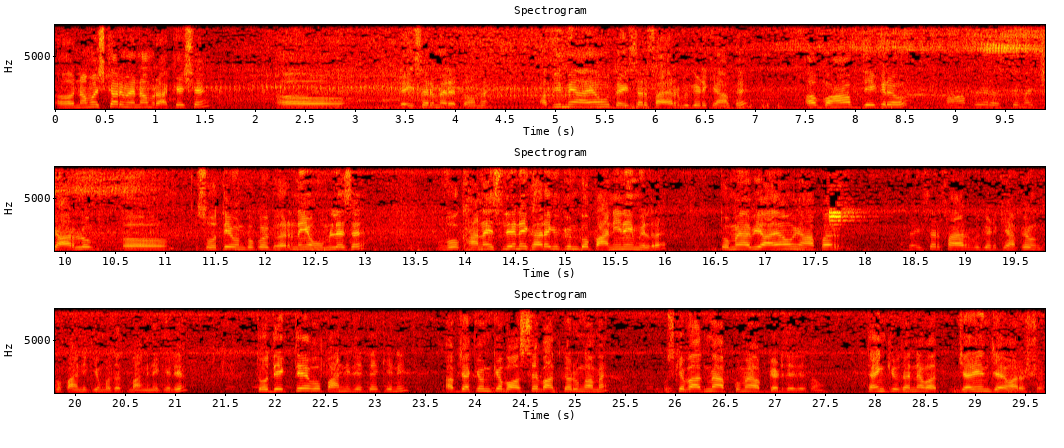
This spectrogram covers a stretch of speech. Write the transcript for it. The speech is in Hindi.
नमस्कार, मेरा नाम राकेश है। दहीसर में रहता हूँ मैं। अभी मैं आया हूँ दहीसर फायर ब्रिगेड के यहाँ पे। अब वहाँ आप देख रहे हो, वहाँ पे रास्ते में चार लोग सोते हैं। उनको कोई घर नहीं है होमलेस है। वो खाना इसलिए नहीं खा रहे क्योंकि उनको पानी नहीं मिल रहा है। तो मैं अभी आया हूँ यहाँ पर दहीसर फायर ब्रिगेड के यहाँ पे उनको पानी की मदद मांगने के लिए। तो देखते हैं वो पानी देते कि नहीं। अब जाके उनके बॉस से बात करूँगा मैं। उसके बाद मैं आपको मैं अपडेट दे देता हूँ। थैंक यू धन्यवाद। जय हिंद, जय महाराष्ट्र।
